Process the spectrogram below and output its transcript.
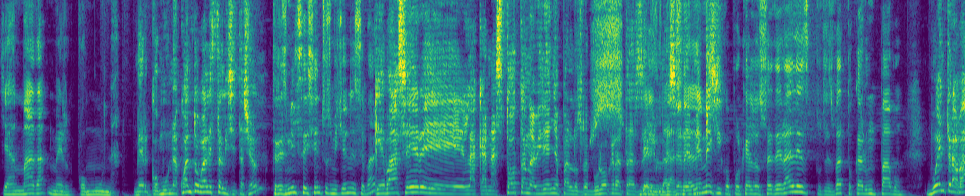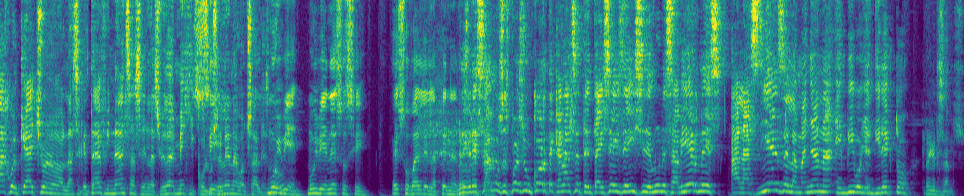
llamada Mercomuna. Mercomuna. ¿Cuánto vale esta licitación? 3.600 millones de varos. Que va a ser eh, la canastota navideña para los burócratas de, de la, la Ciudad de. México, porque a los federales pues, les va a tocar un pavo. Buen trabajo el que ha hecho la Secretaría de Finanzas en la Ciudad de México, Sí. Elena González. ¿no? Muy bien, muy bien, eso sí. Eso vale la pena. Regresamos después de un corte, canal 76 de Easy de lunes a viernes a las 10 de la mañana en vivo y en directo. Regresamos.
